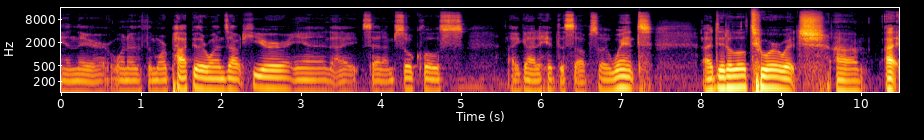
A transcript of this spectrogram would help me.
and they're one of the more popular ones out here. And I said, I'm so close, I got to hit this up. So I went, I did a little tour, which um, I,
